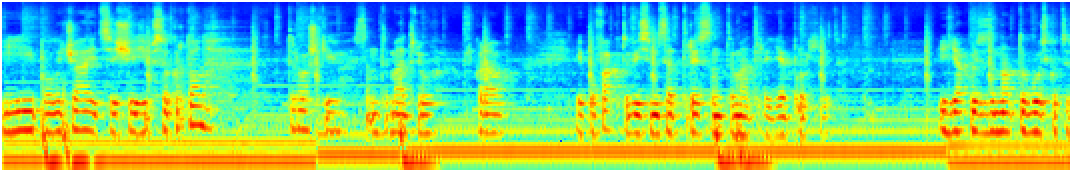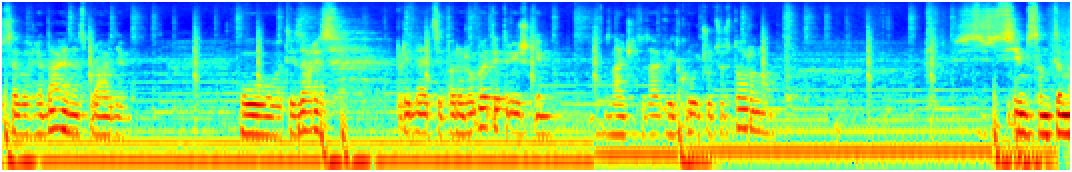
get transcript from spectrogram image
І виходить ще гіпсокартон трошки сантиметрів вкрав. І по факту 83 см є прохід. І якось занадто вузько це все виглядає насправді. От, і зараз прийдеться переробити трішки. Значить, відкручу цю сторону. 7 см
